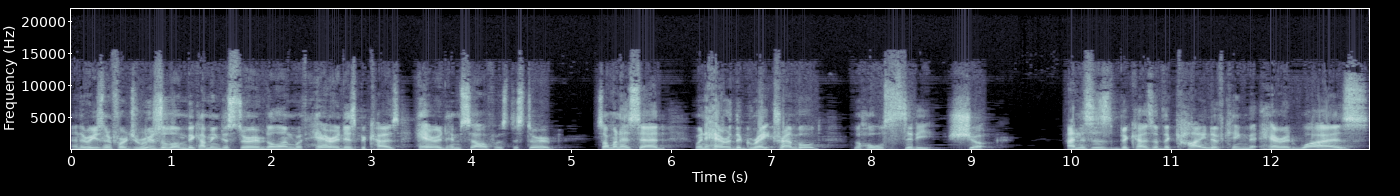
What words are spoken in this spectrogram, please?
And the reason for Jerusalem becoming disturbed along with Herod is because Herod himself was disturbed. Someone has said, when Herod the Great trembled, the whole city shook. And this is because of the kind of king that Herod was.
